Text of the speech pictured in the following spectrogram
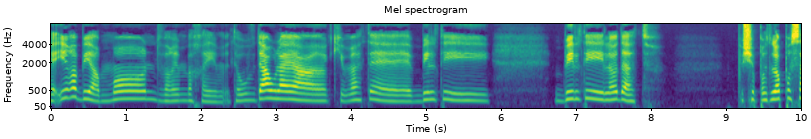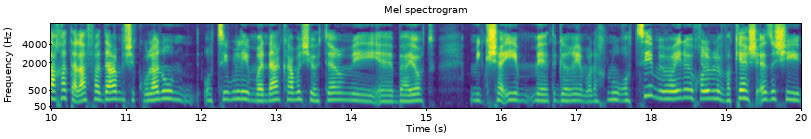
העירה בי המון דברים בחיים. את העובדה אולי הכמעט אה, בלתי, בלתי, לא יודעת, שלא פוסחת על אף אדם, שכולנו רוצים להימנע כמה שיותר מבעיות, מקשיים, מאתגרים. אנחנו רוצים, אם היינו יכולים לבקש איזושהי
